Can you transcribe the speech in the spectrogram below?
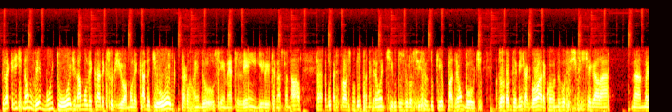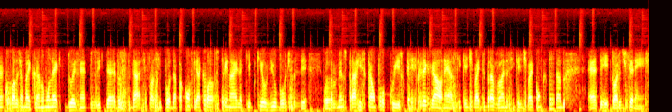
Apesar que a gente não vê muito hoje na molecada que surgiu. A molecada de hoje, que está correndo os 100 metros em nível internacional, está muito mais próximo do padrão antigo dos velocistas do que o padrão Bolt. Mas, obviamente, agora, quando você chegar lá na, na escola jamaicana, um moleque de 2 metros de velocidade, você fala assim, pô, dá para confiar que eu posso treinar ele aqui porque eu vi o Bolt fazer. Ou pelo menos para arriscar um pouco isso, que é legal, né? Assim que a gente vai desbravando, assim que a gente vai conquistando é, territórios diferentes.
